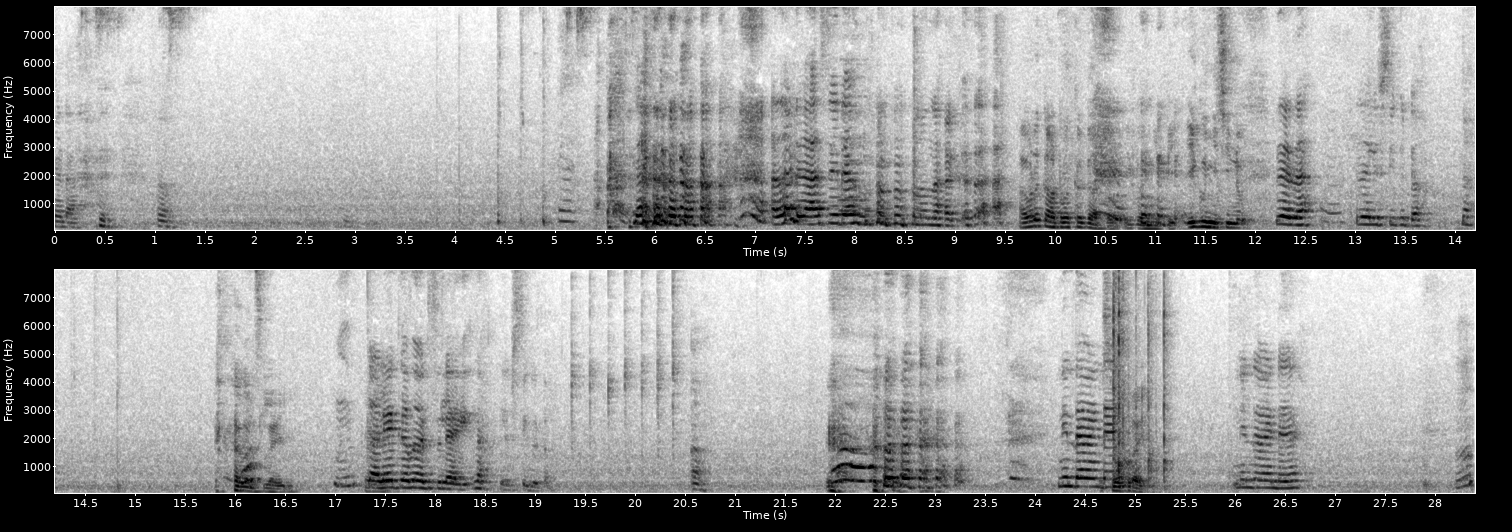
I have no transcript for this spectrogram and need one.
കണ്ടാ? ആ. അതാണ് ലാസ്റ്റ് നടക്കുന്നത് അവിടെ കാട്ടുമൊക്കെ കാട്ടും ഈ കുഞ്ഞിട്ടി ഈ കുഞ്ഞിച്ചിന്നു ലിപ്സ്റ്റിക് കിട്ടോ മനസ്സിലായി. കളിയൊക്കെ മനസ്സിലായി. ലിപ്സ്റ്റിക് കിട്ടോ ആ. ഇനി എന്താ വേണ്ടേ? സൂപ്പറായി. ഇനി എന്താ വേണ്ടേ? ഉം?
